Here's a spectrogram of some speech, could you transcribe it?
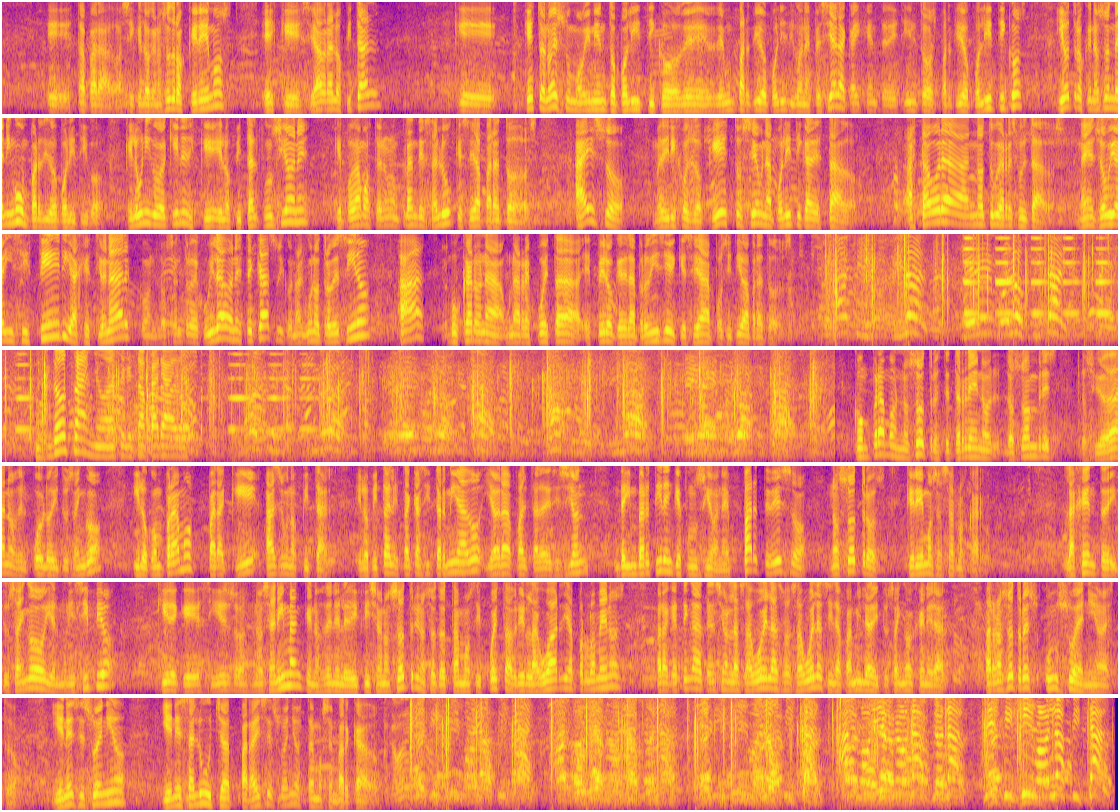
eh, está parado. Así que lo que nosotros queremos es que se abra el hospital, que, esto no es un movimiento político de un partido político en especial, acá hay gente de distintos partidos políticos y otros que no son de ningún partido político, que lo único que quieren es que el hospital funcione, que podamos tener un plan de salud que sea para todos. A eso me dirijo yo, que esto sea una política de Estado. Hasta ahora no tuve resultados. ¿eh? Yo voy a insistir y a gestionar con los centros de jubilados en este caso y con algún otro vecino a buscar una, una respuesta, espero que de la provincia y que sea positiva para todos. Dos años hace que está parado. Compramos nosotros este terreno, los hombres, los ciudadanos del pueblo de Ituzaingó, y lo compramos para que haya un hospital. El hospital está casi terminado y ahora falta la decisión de invertir en que funcione. Parte de eso nosotros queremos hacernos cargo. La gente de Ituzaingó y el municipio quiere que si ellos no se animan, que nos den el edificio a nosotros y nosotros estamos dispuestos a abrir la guardia por lo menos para que tengan atención las abuelas o las abuelas y la familia de Ituzaingó en general. Para nosotros es un sueño esto y en ese sueño y en esa lucha, para ese sueño estamos embarcados. Exigimos el hospital al gobierno nacional. Exigimos el hospital al gobierno nacional. exigimos el hospital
